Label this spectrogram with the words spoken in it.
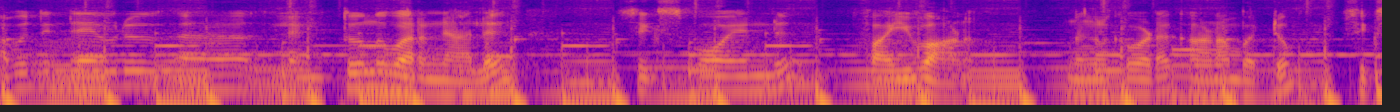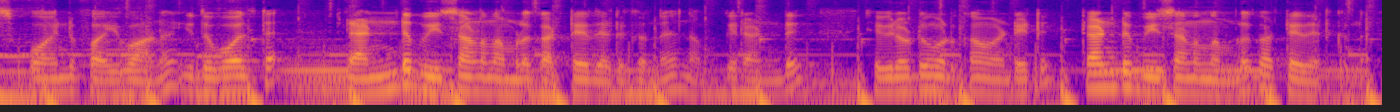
അപ്പോൾ ഇതിന്റെ ഒരു ലെങ്ത്ത് എന്ന് പറഞ്ഞാൽ സിക്സ് പോയിന്റ് ഫൈവ് ആണ്. നിങ്ങൾക്ക് ഇവിടെ കാണാൻ പറ്റും. സിക്സ് പോയിന്റ് ഫൈവ് ആണ്. ഇതുപോലത്തെ രണ്ട് പീസാണ് നമ്മൾ കട്ട് ചെയ്തെടുക്കുന്നത്. നമുക്ക് രണ്ട് ചെവിലോട്ട് കൊടുക്കാൻ വേണ്ടിയിട്ട് രണ്ട് പീസാണ് നമ്മൾ കട്ട് ചെയ്തെടുക്കുന്നത്.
